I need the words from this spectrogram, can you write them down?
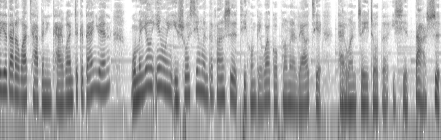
好了，又到了 What's Happening 台湾这个单元，我们用英文以说新闻的方式，提供给外国朋友们了解台湾这一周的一些大事。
